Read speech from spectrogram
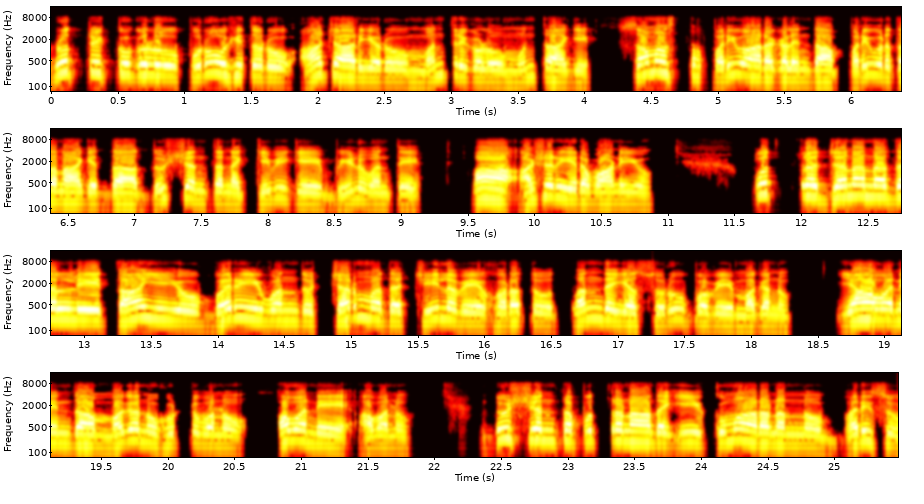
ಋತ್ವಿಕ್ಕುಗಳು, ಪುರೋಹಿತರು, ಆಚಾರ್ಯರು, ಮಂತ್ರಿಗಳು ಮುಂತಾಗಿ ಸಮಸ್ತ ಪರಿವಾರಗಳಿಂದ ಪರಿವೃತನಾಗಿದ್ದ ದುಷ್ಯಂತನ ಕಿವಿಗೆ ಬೀಳುವಂತೆ ಆ ಅಶರೀರವಾಣಿಯು ಪುತ್ರ ಜನನದಲ್ಲಿ ತಾಯಿಯು ಬರೀ ಒಂದು ಚರ್ಮದ ಚೀಲವೇ ಹೊರತು ತಂದೆಯ ಸ್ವರೂಪವೇ ಮಗನು. ಯಾವನಿಂದ ಮಗನು ಹುಟ್ಟುವನು ಅವನೇ ಅವನು. ದುಷ್ಯಂತ ಪುತ್ರನಾದ ಈ ಕುಮಾರನನ್ನು ಭರಿಸು.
